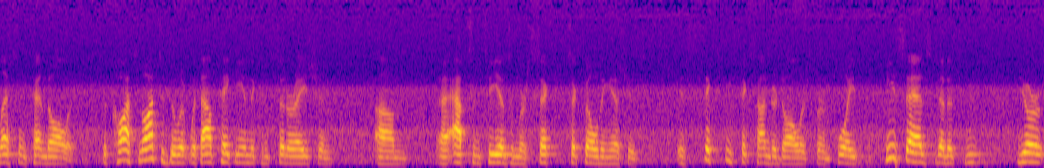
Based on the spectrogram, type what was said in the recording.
less than $10. The cost not to do it without taking into consideration um, uh, absenteeism or sick, sick building issues is $6,600 for employees. He says that it's, your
